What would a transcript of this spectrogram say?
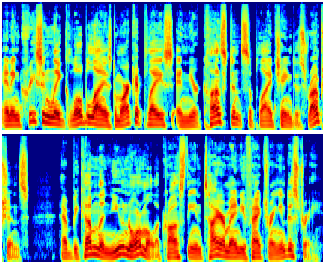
an increasingly globalized marketplace and near constant supply chain disruptions have become the new normal across the entire manufacturing industry.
